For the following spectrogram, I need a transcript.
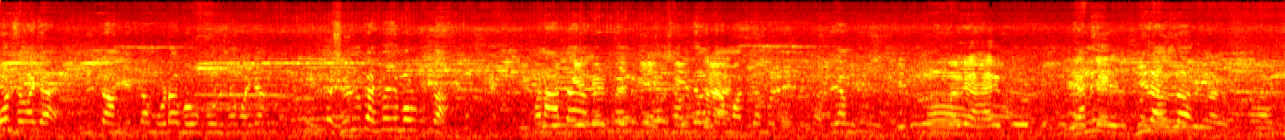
कोण समाज आहे तिथं आमच्या मोठा भाऊ कोण समाज आहे तिथं शेड्यूल कास्टमध्ये मोड होता. पण आता amendment केलं संविधानाच्या माध्यमातून असे आमचे यांनी बिल आणलं. अं,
